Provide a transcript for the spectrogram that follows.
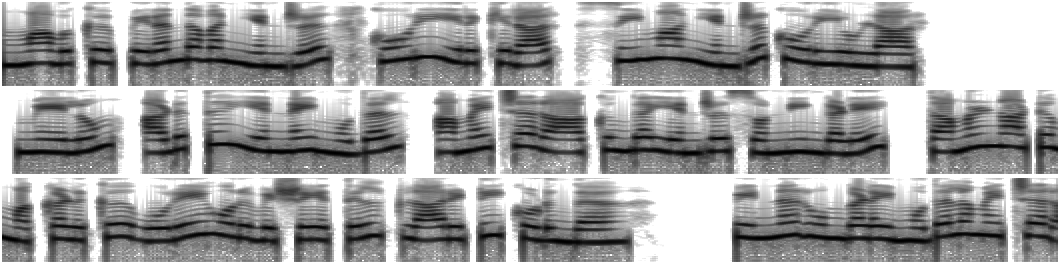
அம்மாவுக்கு பிறந்தவன் என்று கூறியிருக்கிறார் சீமான் என்று கூறியுள்ளார். மேலும் அடுத்து என்னை முதல் அமைச்சர் ஆக்குங்க என்று சொன்னீங்களே தமிழ்நாட்டு மக்களுக்கு ஒரே ஒரு விஷயத்தில் கிளாரிட்டி கொடுங்க. பின்னர் உங்களை முதலமைச்சர்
